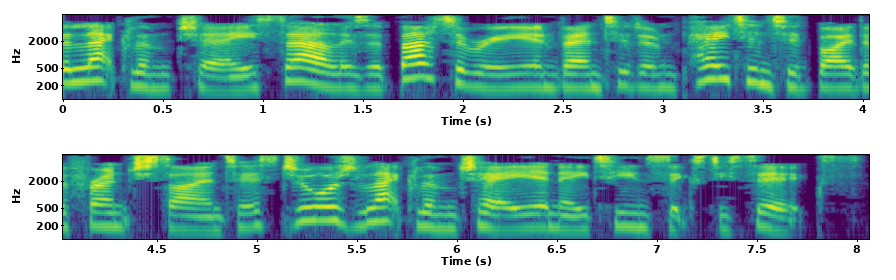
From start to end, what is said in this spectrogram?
The Leclanché cell is a battery invented and patented by the French scientist Georges Leclanché in 1866.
